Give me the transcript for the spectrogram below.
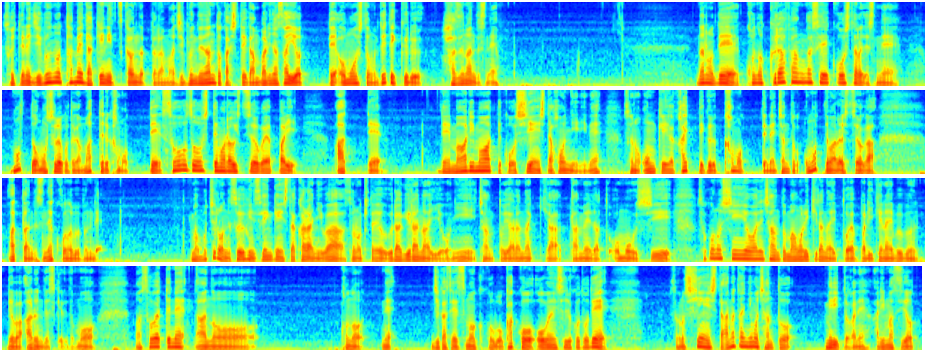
そういってね、自分のためだけに使うんだったら、まあ自分で何とかして頑張りなさいよって思う人も出てくるはずなんですね。なのでこのクラファンが成功したらですねもっと面白いことが待ってるかもって想像してもらう必要がやっぱりあってで回り回ってこう支援した本人にねその恩恵が返ってくるかもってねちゃんと思ってもらう必要があったんですねここの部分で。まあ、もちろんねそういうふうに宣言したからにはその期待を裏切らないようにちゃんとやらなきゃダメだと思うしそこの信用はねちゃんと守りきらないとやっぱりいけない部分ではあるんですけれどもまあ、そうやってね、あのー、このね、自家製スモーク工房過去を応援することで、その支援したあなたにもちゃんとメリットがね、ありますよ。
